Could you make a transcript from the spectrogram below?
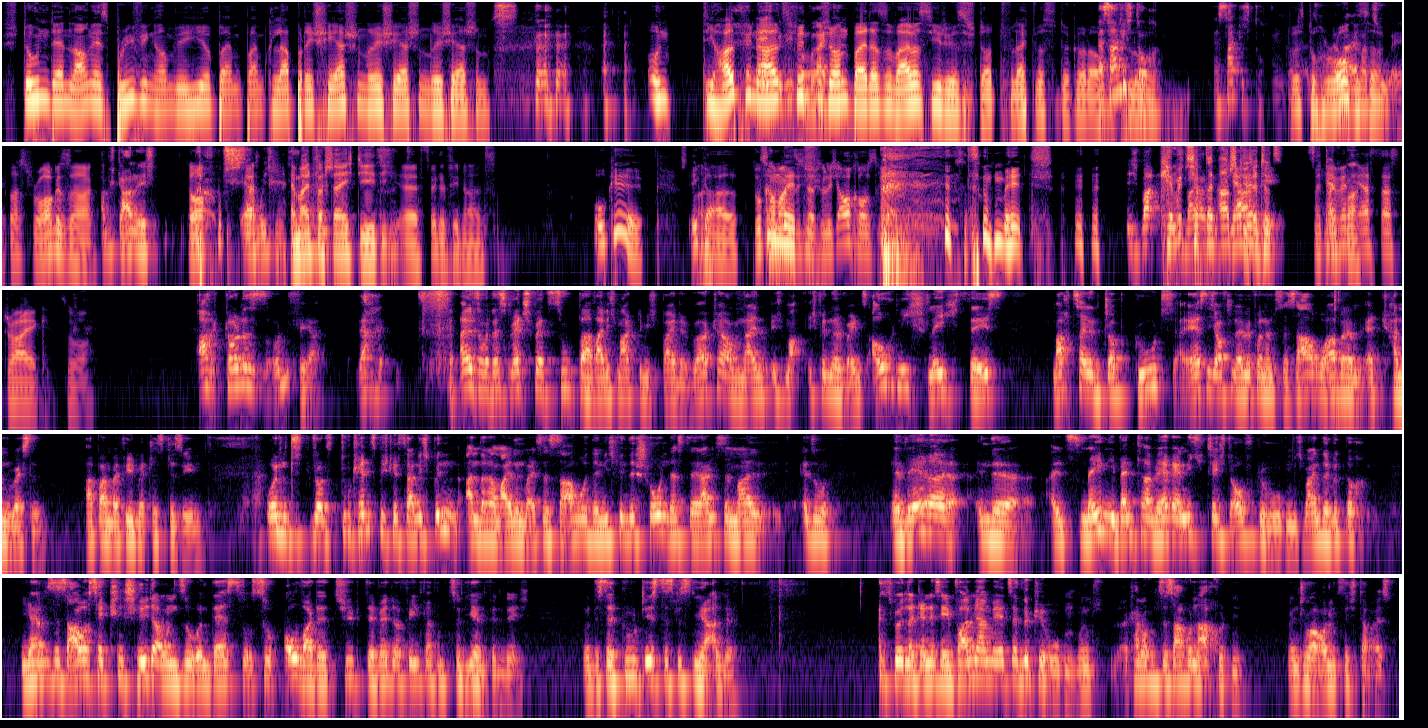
Stundenlanges Briefing haben wir hier beim, beim Club Recherchen, Recherchen, Recherchen. Und die Halbfinals finden schon bei der Survivor Series statt. Vielleicht wirst du da gerade auf. Das sag ich doch. Das sag ich doch. Du hast doch Raw gesagt. Zu, du hast Raw gesagt. Hab ich gar nicht. Doch. er meint wahrscheinlich die, die äh, Viertelfinals. Okay, egal. So Zum kann man Match. sich natürlich auch rausreden. Zum Match. Ich war, Kevin, ich, ich hab deinen Arsch gerettet. Sei Kevin, dankbar. erster Strike. So. Ach Gott, das ist unfair. Ach, also, das Match wird super, weil ich mag nämlich beide Worker und nein, ich, mag, ich finde Reigns auch nicht schlecht. Der ist, macht seinen Job gut. Er ist nicht auf dem Level von einem Cesaro, aber er kann wresteln. Hat man bei vielen Matches gesehen. Und du, du kennst mich, Christian, ich bin anderer Meinung bei Cesaro, denn ich finde schon, dass der langsam mal, also er wäre in der, als Main-Eventer wäre er nicht schlecht aufgehoben. Ich meine, der wird doch die ganze Cesaro-Section Schilder und so und der ist so, so over, der Typ, der wird auf jeden Fall funktionieren, finde ich. Und dass der gut ist, das wissen wir alle. Ich würde da gerne sehen. Vor allem, wir haben ja jetzt eine Lücke oben und er kann auch ein Cesaro nachrücken, wenn schon mal Rollins nicht da ist.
